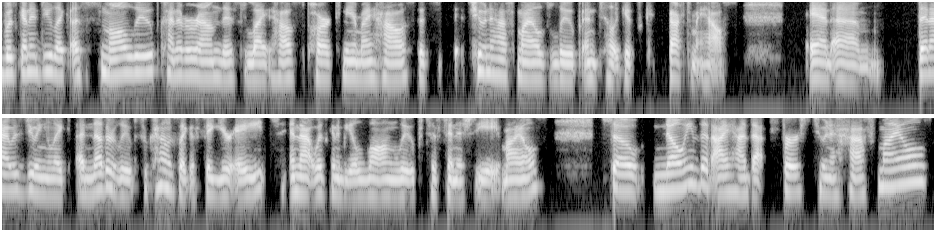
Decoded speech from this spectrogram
was going to do like a small loop kind of around this lighthouse park near my house that's two and a half miles loop until it gets back to my house. And um, then i was doing like another loop so it kind of looks like a figure eight and that was going to be a long loop to finish the eight miles. So knowing that i had that first two and a half miles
